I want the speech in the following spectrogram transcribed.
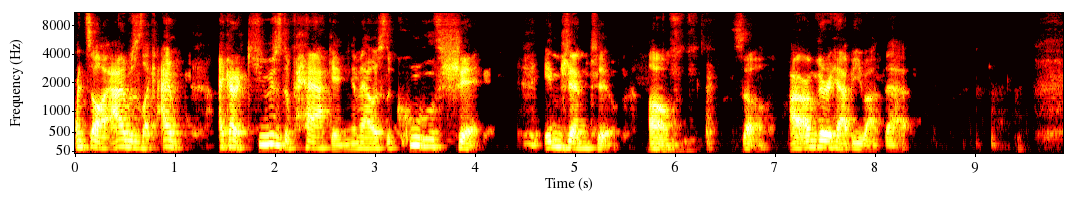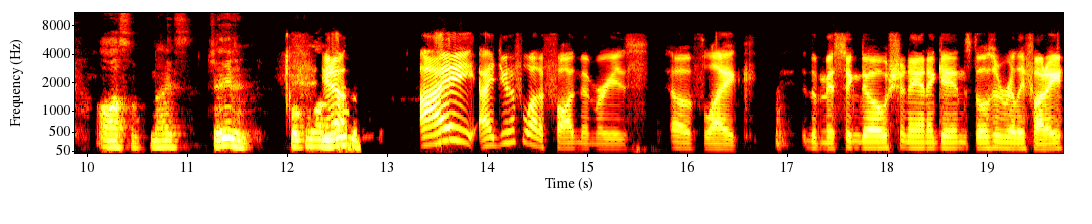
and so I was like, I I got accused of hacking, and that was the coolest shit in Gen two. Um, so I, I'm very happy about that. Awesome, nice, Jayden. Pokemon. You know- I I do have a lot of fond memories of like the MissingNo shenanigans. Those are really funny.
